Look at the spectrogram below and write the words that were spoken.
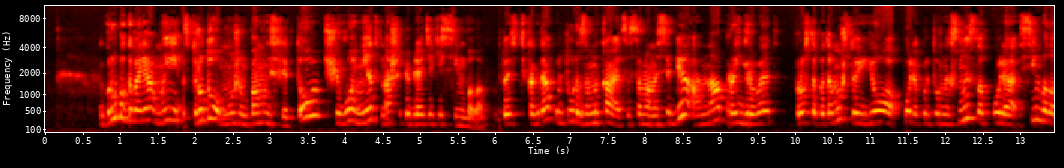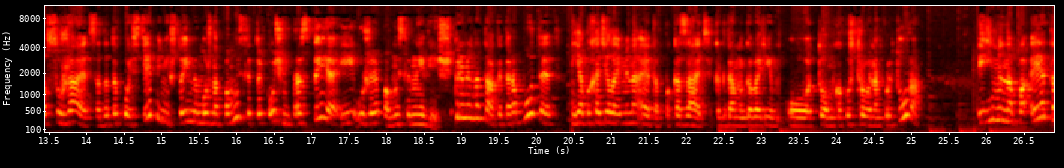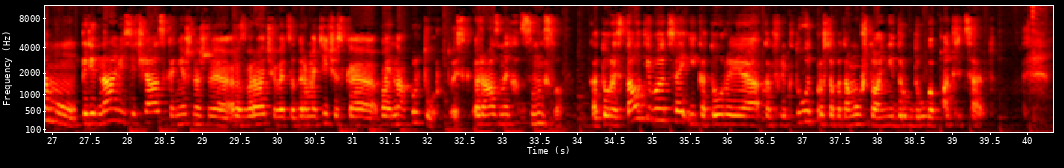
Грубо говоря, мы с трудом можем помыслить то, чего нет в нашей библиотеке символов. То есть, когда культура замыкается сама на себе, она проигрывает просто потому, что ее поле культурных смыслов, поле символов сужается до такой степени, что ими можно помыслить только очень простые и уже помысленные вещи. Примерно так это работает. Я бы хотела именно это показать, когда мы говорим о том, как устроена культура, и именно поэтому перед нами сейчас, конечно же, разворачивается драматическая война культур, то есть разных смыслов которые сталкиваются и которые конфликтуют просто потому, что они друг друга отрицают.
